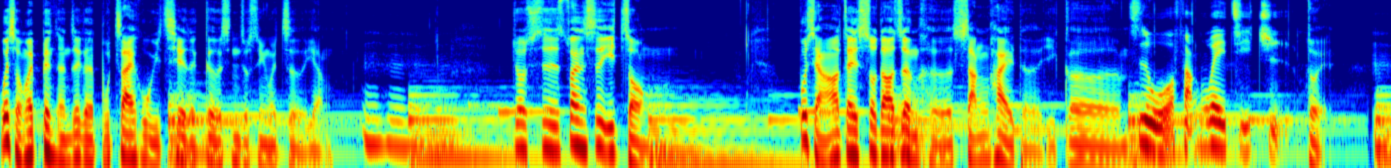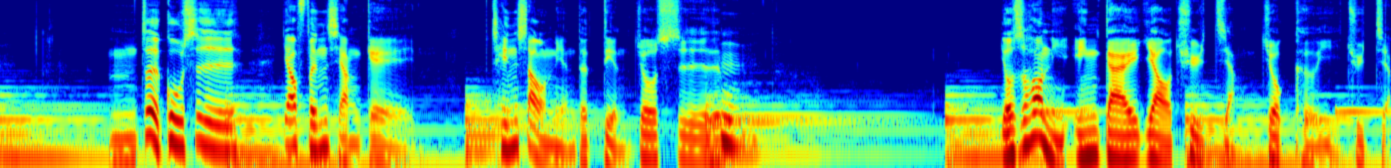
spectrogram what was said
为什么会变成这个不在乎一切的个性，就是因为这样，就是算是一种不想要再受到任何伤害的一个自我防卫机制。对，嗯嗯，这个故事要分享给。青少年的点就是，嗯，有时候你应该要去讲，就可以去讲。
